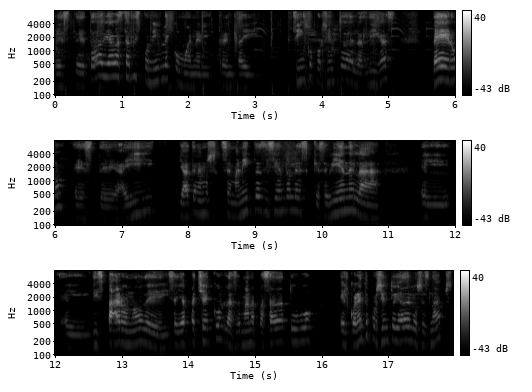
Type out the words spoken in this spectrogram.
Este, todavía va a estar disponible como en el 35% de las ligas, pero este, ahí ya tenemos semanitas diciéndoles que se viene la, el, el disparo ¿no? de Isaías Pacheco. La semana pasada tuvo el 40% ya de los snaps,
